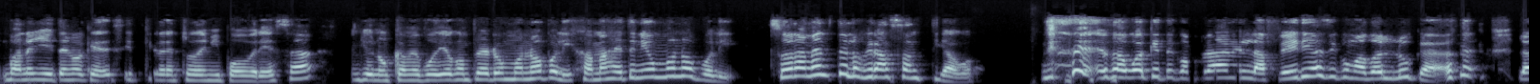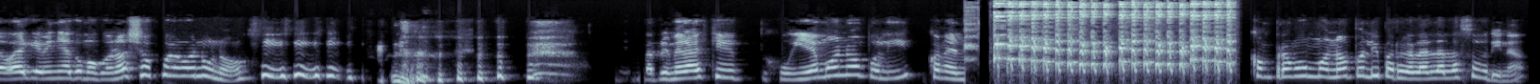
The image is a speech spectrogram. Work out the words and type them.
Bueno, yo tengo que decir que dentro de mi pobreza, yo nunca me he podido comprar un Monopoly, jamás he tenido un Monopoly, solamente los Gran Santiago. Esa weá que te compraban en la feria, así como a dos lucas. La weá que venía como con ocho juegos en uno. La primera vez que jugué Monopoly con el. Compramos un Monopoly para regalarle a la sobrina.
